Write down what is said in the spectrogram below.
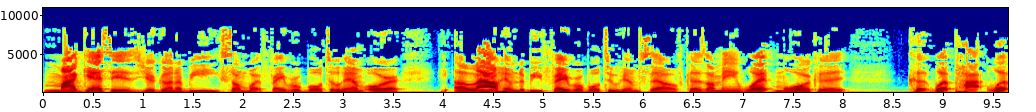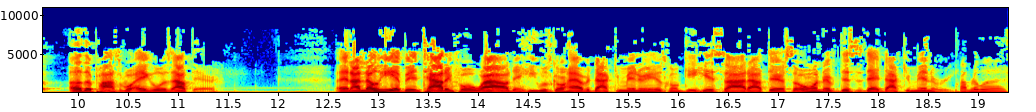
my guess is you're gonna be somewhat favorable to him or allow him to be favorable to himself. Cause I mean, what more could, could, what po- what other possible angle is out there? and I know he had been touting for a while that he was gonna have a documentary and it was gonna get his side out there. So I wonder if this is that documentary. Probably was.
